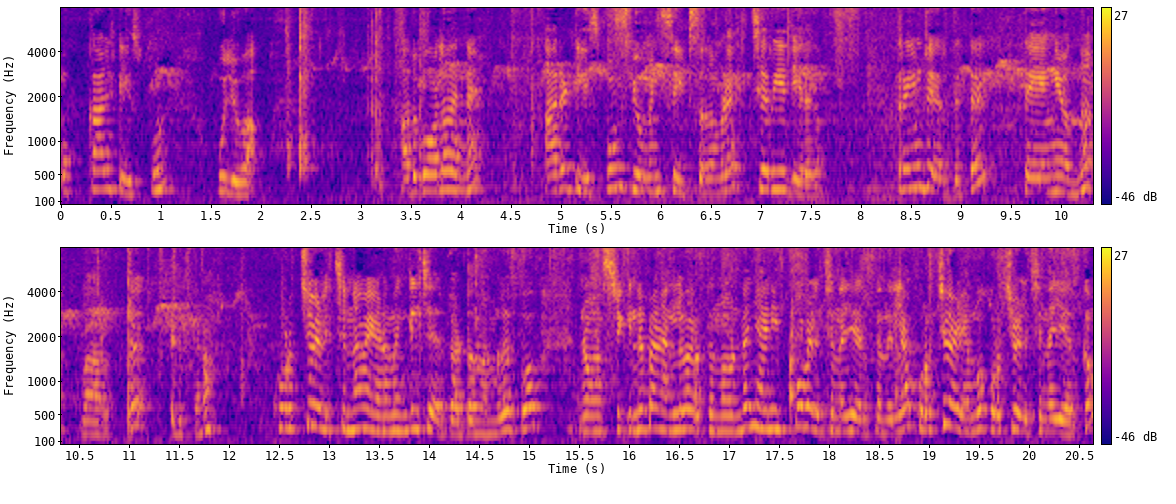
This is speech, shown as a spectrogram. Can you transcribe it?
മുക്കാൽ ടീസ്പൂൺ ഉലുവ. അതുപോലെ തന്നെ അര ടീസ്പൂൺ ക്യൂമിൻ സീഡ്സ് നമ്മുടെ ചെറിയ ജീരകം. ഇത്രയും ചേർത്തിട്ട് തേങ്ങയൊന്ന് വറുത്ത് എടുക്കണം. കുറച്ച് വെളിച്ചെണ്ണ വേണമെങ്കിൽ ചേർക്കാം കേട്ടോ നമ്മളിപ്പോൾ നോൺ സ്റ്റിക്കിന്റെ പാനിൽ വറക്കുന്നതുകൊണ്ട് ഞാൻ ഇപ്പോൾ വെളിച്ചെണ്ണ ചേർക്കുന്നില്ല. കുറച്ച് കഴിയുമ്പോൾ കുറച്ച് വെളിച്ചെണ്ണ ചേർക്കും.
